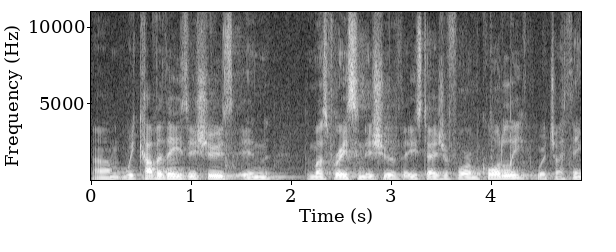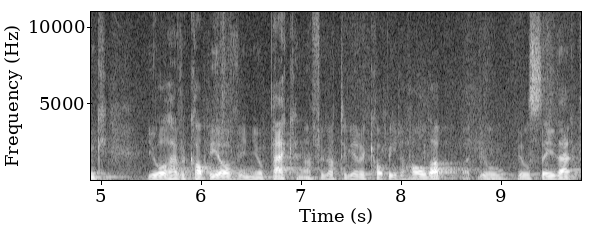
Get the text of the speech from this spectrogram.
Um, we cover these issues in the most recent issue of the East Asia Forum Quarterly, which I think you all have a copy of in your pack, and I forgot to get a copy to hold up, but you'll, you'll see that.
